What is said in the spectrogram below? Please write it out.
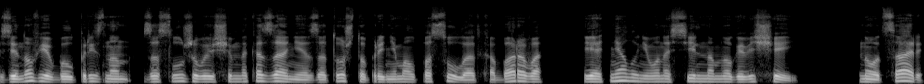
Зиновьев был признан заслуживающим наказания за то, что принимал посулы от Хабарова и отнял у него насильно много вещей. Но царь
